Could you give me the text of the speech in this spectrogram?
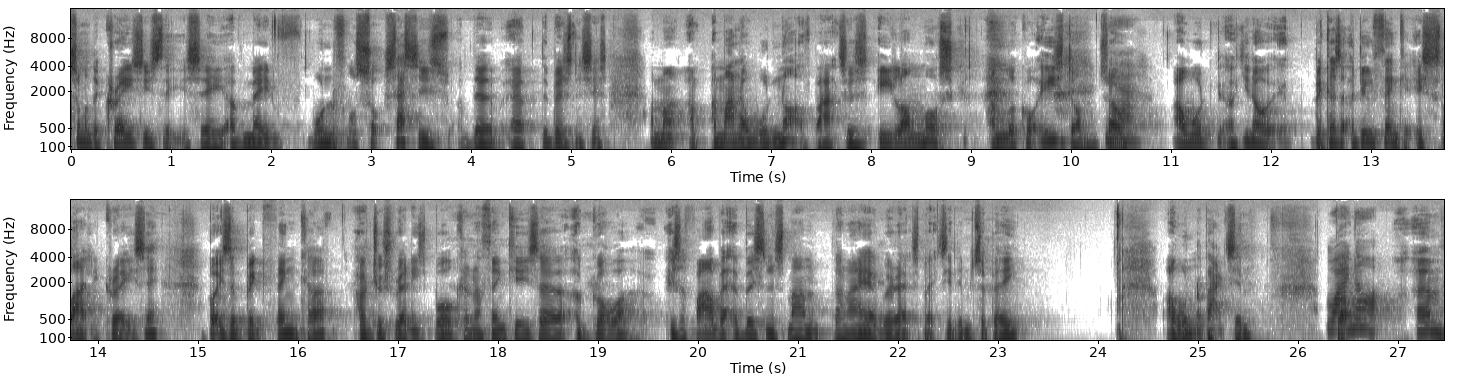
some of the crazies that you see have made wonderful successes of the uh, the businesses. A man, a man, I would not have backed was Elon Musk, and look what he's done. So yeah. I would, uh, you know, because I do think it is slightly crazy, but he's a big thinker. I've just read his book, and I think he's a, a goer. He's a far better businessman than I ever expected him to be. I wouldn't have backed him. Why but, not? Um,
